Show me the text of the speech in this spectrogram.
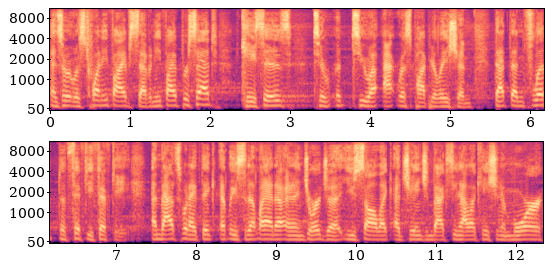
And so it was 25, 75% cases to, to uh, at risk population. That then flipped to 50 50. And that's when I think, at least in Atlanta and in Georgia, you saw like a change in vaccine allocation and more,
